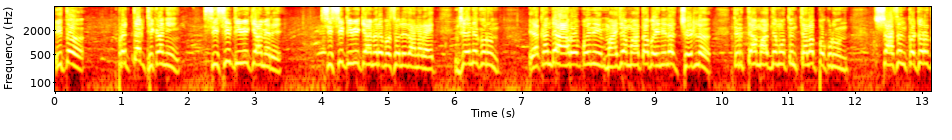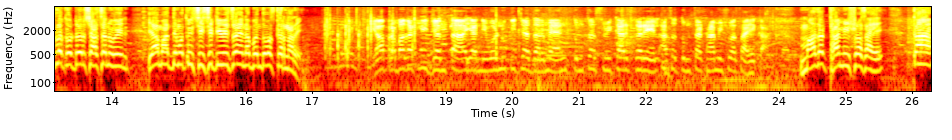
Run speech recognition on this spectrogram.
इथं प्रत्येक ठिकाणी सी सी टी व्ही कॅमेरे सी सी टी व्ही कॅमेरे बसवले जाणार आहेत. जेणेकरून एखाद्या आरोपीने माझ्या माता बहिणीला छेडलं तर त्या माध्यमातून त्याला पकडून शासन कठोरातलं कठोर शासन होईल. या माध्यमातून सी सी टी व्हीचा आहे ना बंदोबस्त करणार आहे. या प्रभागातली जनता या निवडणुकीच्या दरम्यान तुमचा स्वीकार करेल असं तुमचा ठाम विश्वास आहे का? माझा ठाम विश्वास आहे. का?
